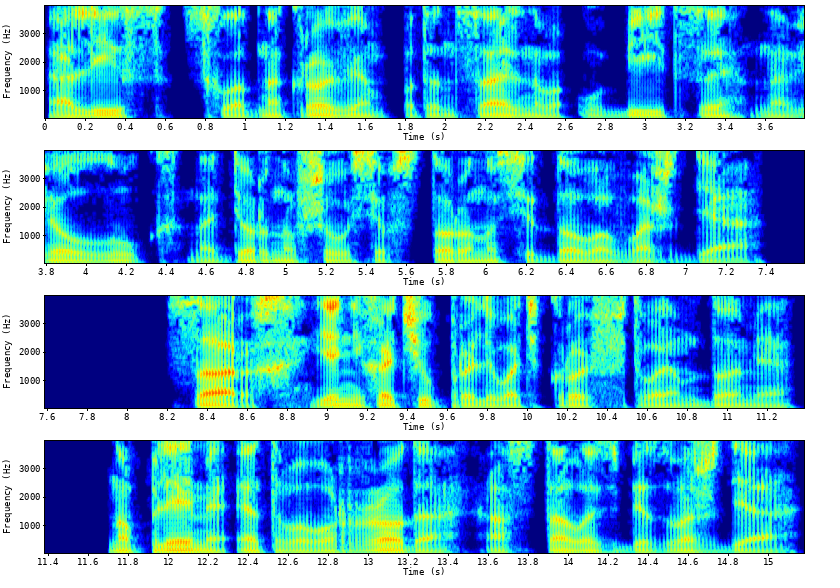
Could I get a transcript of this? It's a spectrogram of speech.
Алис с хладнокровием потенциального убийцы навел лук надернувшегося в сторону седого вождя. «Сарх, я не хочу проливать кровь в твоем доме, но племя этого рода осталось без вождя».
